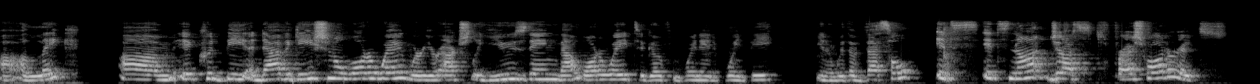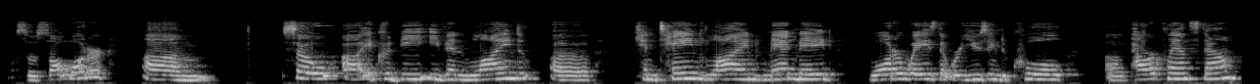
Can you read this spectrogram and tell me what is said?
uh, a lake, um, it could be a navigational waterway where you're actually using that waterway to go from point A to point B, you know, with a vessel. It's it's not just fresh water; it's also salt water. Um, so uh, it could be even lined, uh, contained, lined, man-made waterways that we're using to cool uh, power plants down.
